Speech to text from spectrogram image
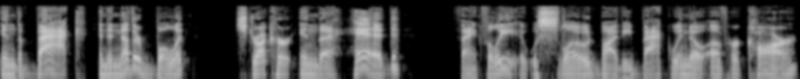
in the back, and another bullet struck her in the head. Thankfully, it was slowed by the back window of her car,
